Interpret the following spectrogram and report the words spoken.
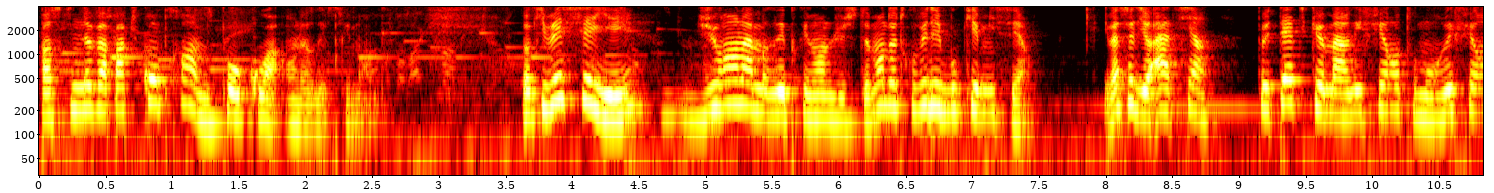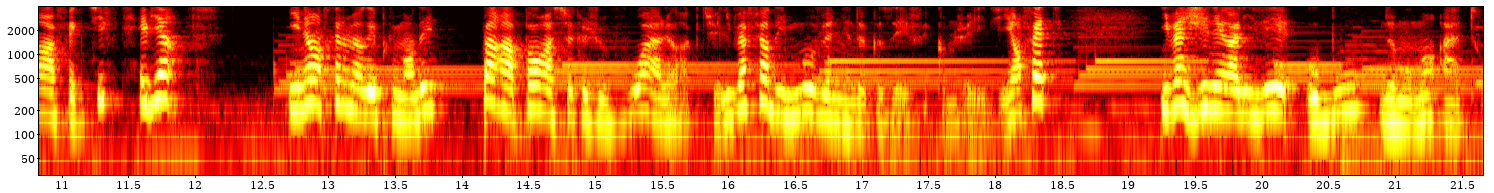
parce qu'il ne va pas comprendre pourquoi on le réprimande. Donc il va essayer, durant la réprimande justement, de trouver des boucs émissaires. Il va se dire, ah tiens, peut-être que ma référente ou mon référent affectif, eh bien, il est en train de me réprimander par rapport à ce que je vois à l'heure actuelle. Il va faire des mauvais liens de cause et effet, comme je l'ai dit. Et en fait, il va généraliser au bout de moment à tout.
